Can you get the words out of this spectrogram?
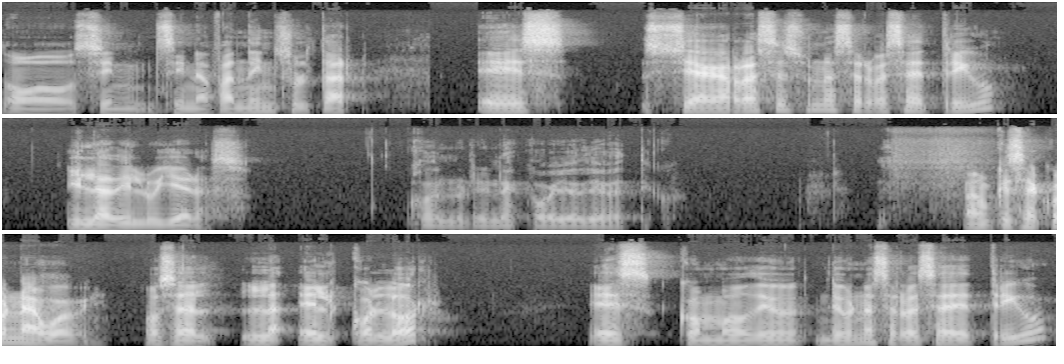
o sin, sin afán de insultar, es si agarrases una cerveza de trigo y la diluyeras, con orina de caballo diabético. Aunque sea con agua, güey. O sea, la- el color es como de, de una cerveza de trigo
